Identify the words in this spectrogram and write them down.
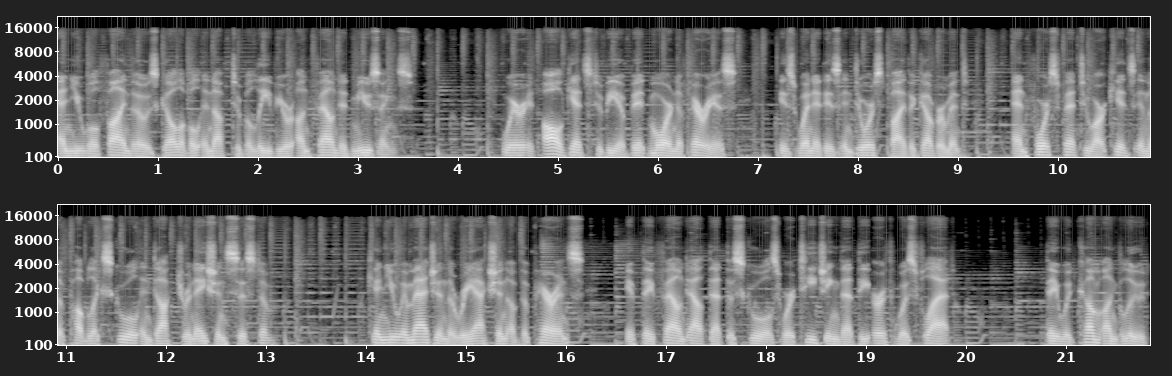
and you will find those gullible enough to believe your unfounded musings. Where it all gets to be a bit more nefarious, is when it is endorsed by the government, and force-fed to our kids in the public school indoctrination system. Can you imagine the reaction of the parents, if they found out that the schools were teaching that the earth was flat? They would come unglued.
